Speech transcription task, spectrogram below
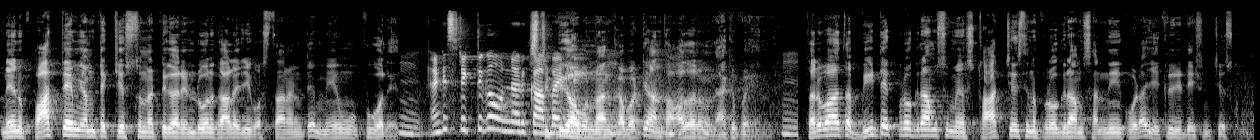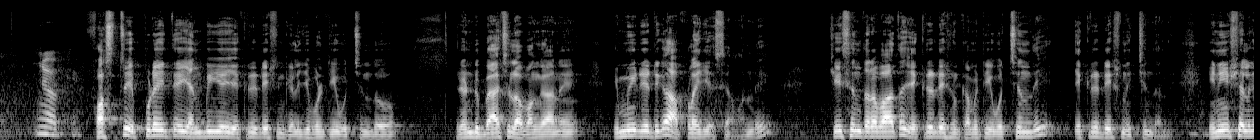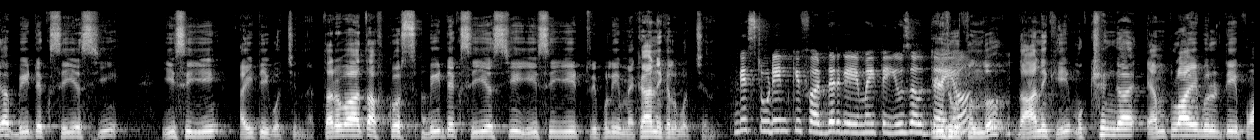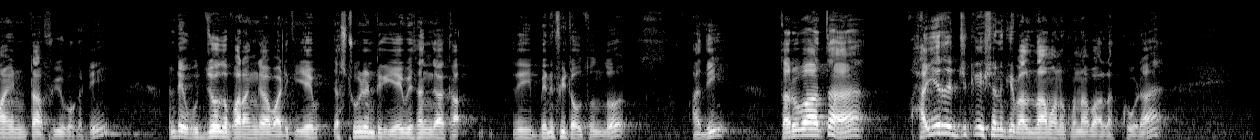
నేను పార్ట్ టైం ఎంటెక్ చేస్తున్నట్టుగా రెండు రోజులు కాలేజీకి వస్తానంటే మేము ఒప్పుకోలేదు. అంటే స్ట్రిక్ట్గా ఉన్నారు స్ట్రిక్ట్గా ఉన్నాం కాబట్టి అంత ఆధారం లేకపోయింది. తర్వాత బీటెక్ ప్రోగ్రామ్స్ మేము స్టార్ట్ చేసిన ప్రోగ్రామ్స్ అన్నీ కూడా ఎక్రిడిటేషన్ చేసుకున్నాం. ఫస్ట్ ఎప్పుడైతే ఎన్బిఏ ఎక్రిడిటేషన్కి ఎలిజిబిలిటీ వచ్చిందో రెండు బ్యాచ్లు అవ్వగానే ఇమ్మీడియట్గా అప్లై చేసామండి చేసిన తర్వాత ఎక్రిడిటేషన్ కమిటీ వచ్చింది ఎక్రిడిటేషన్ ఇచ్చిందండి. ఇనీషియల్గా బీటెక్ సిఎస్సి ఈసీఈ ఐటీకి వచ్చింది. తర్వాత of course BTech CSC ECE triple E మెకానికల్కి వచ్చింది. అంటే స్టూడెంట్కి ఫర్దర్గా ఏమైతే యూజ్ అవుతుందో దానికి ముఖ్యంగా ఎంప్లాయబిలిటీ పాయింట్ ఆఫ్ వ్యూ ఒకటి అంటే ఉద్యోగపరంగా వాడికి ఏ స్టూడెంట్కి ఏ విధంగా ఇది బెనిఫిట్ అవుతుందో అది. తరువాత హయ్యర్ ఎడ్యుకేషన్కి వెళ్దాం అనుకున్న వాళ్ళకు కూడా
